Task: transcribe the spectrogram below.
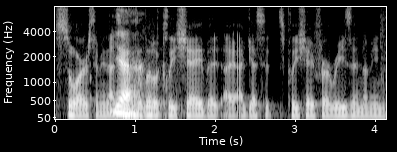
source. I mean, that Yeah. sounds a little cliche, but I, I guess it's cliche for a reason. I mean,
